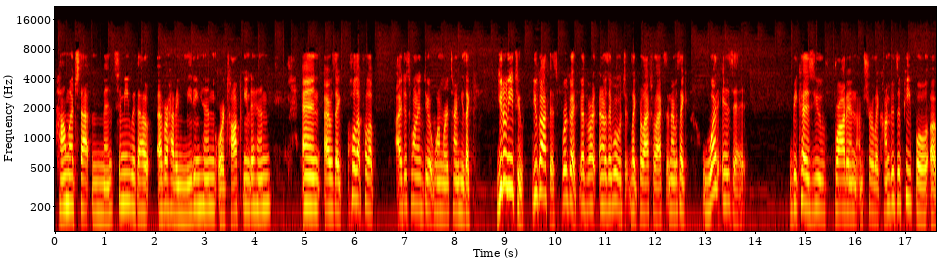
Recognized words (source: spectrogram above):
how much that meant to me without ever having meeting him or talking to him and i was like hold up hold up i just want to do it one more time he's like you don't need to you got this we're good and i was like well like relax relax and i was like what is it because you've brought in i'm sure like hundreds of people uh,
